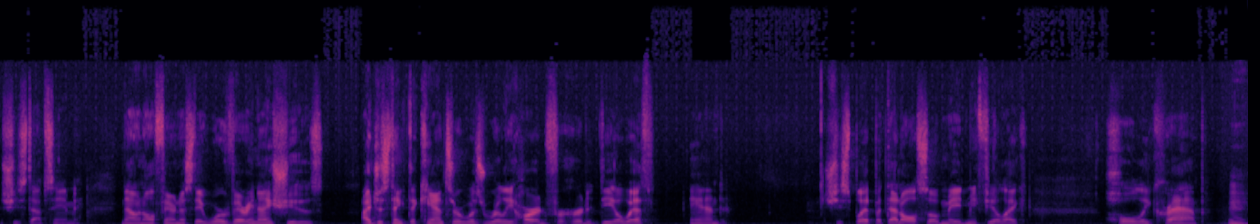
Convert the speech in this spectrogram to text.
she stopped seeing me. Now, in all fairness, they were very nice shoes. I just think the cancer was really hard for her to deal with, and she split. But that also made me feel like, holy crap, mm.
